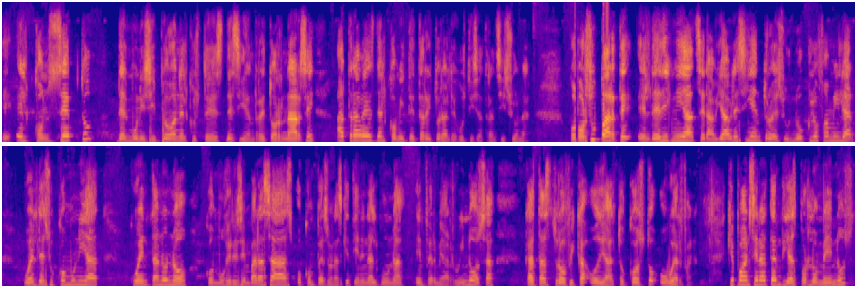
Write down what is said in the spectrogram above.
eh, el concepto del municipio en el que ustedes deciden retornarse a través del Comité Territorial de Justicia Transicional. Por su parte, el de dignidad será viable si dentro de su núcleo familiar o el de su comunidad cuentan o no con mujeres embarazadas o con personas que tienen alguna enfermedad ruinosa, catastrófica o de alto costo o huérfana, que puedan ser atendidas por lo menos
